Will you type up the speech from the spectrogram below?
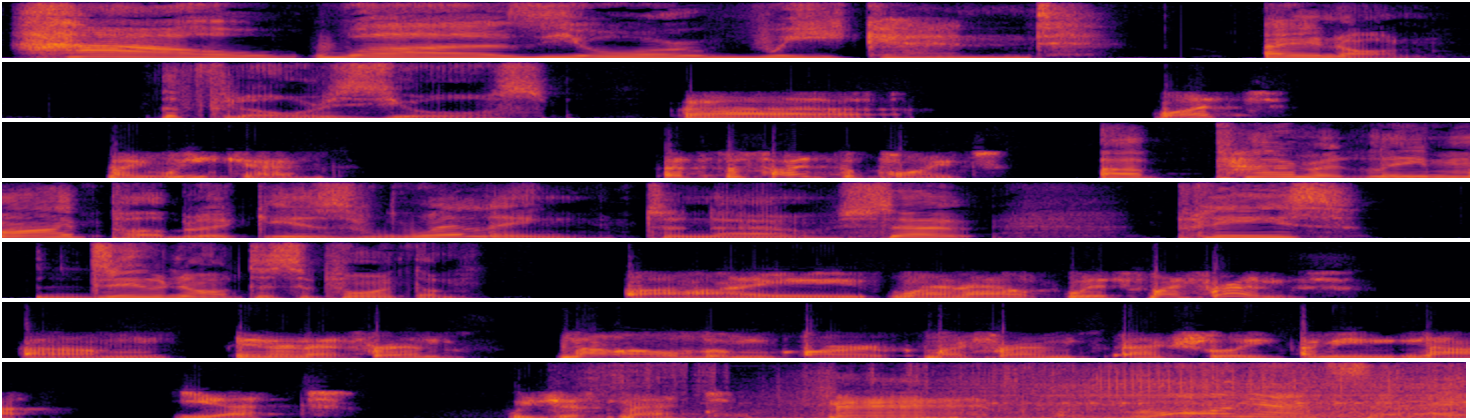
How was your weekend? Anon, the floor is yours. Uh, what? My weekend? That's beside the point. Apparently, my public is willing to know. So, please do not disappoint them. I went out with my friends, um, internet friends. Not all of them are my friends, actually. I mean, not yet. We just met. Wrong answer, A.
